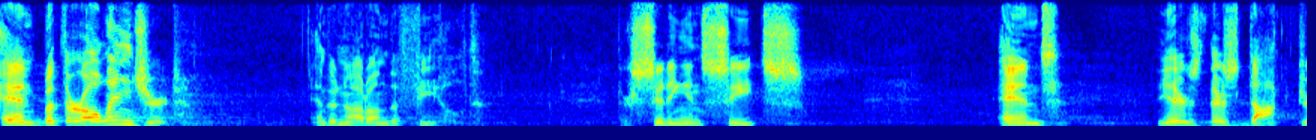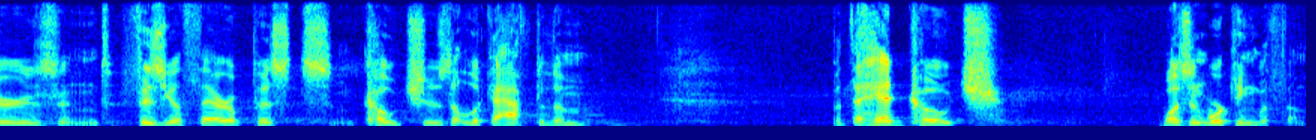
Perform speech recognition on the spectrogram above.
And but they're all injured and they're not on the field. They're sitting in seats. And there's, there's doctors and physiotherapists and coaches that look after them. But the head coach wasn't working with them.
